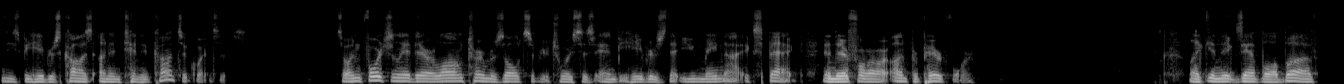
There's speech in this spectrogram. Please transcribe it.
these behaviors cause unintended consequences. So, unfortunately, there are long term results of your choices and behaviors that you may not expect and therefore are unprepared for. Like in the example above,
